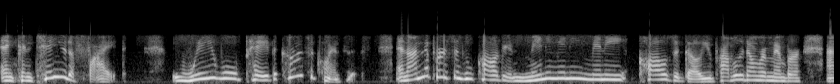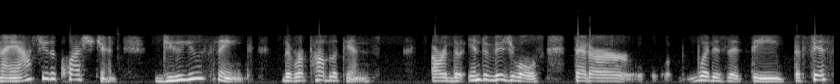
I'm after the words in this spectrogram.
and continue to fight, we will pay the consequences. And I'm the person who called in many, many, many calls ago. You probably don't remember. And I asked you the question Do you think the Republicans or the individuals that are, what is it, the, the fifth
